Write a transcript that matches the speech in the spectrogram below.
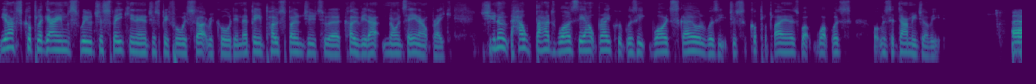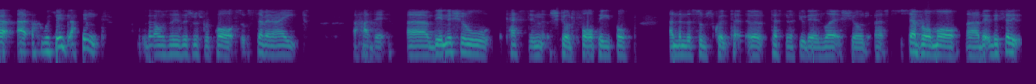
your last couple of games, we were just speaking here just before we start recording, they've been postponed due to a COVID 19 outbreak. Do you know how bad was the outbreak? Was it wide scale? Was it just a couple of players? What what was what was the damage of it? Uh, I, we think I think that was this was reports of seven or eight had it. Um, the initial testing showed four people, and then the subsequent te- uh, testing a few days later showed uh, several more. Uh, they, they, said it,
